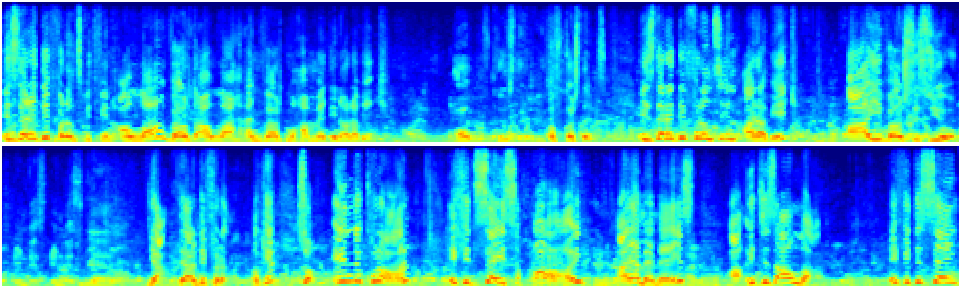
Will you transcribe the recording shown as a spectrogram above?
Is there a difference between Allah, word Allah, and word Muhammad in Arabic? Oh, of course there is. Of course there is. Is there a difference in Arabic? I versus you. In this, in this scripture, Yeah, they are different. Okay, so in the Quran, if it says I, I am amazed, uh, it is Allah. If it is saying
